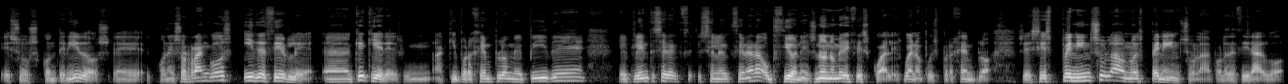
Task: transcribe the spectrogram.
esos contenidos eh, con esos rangos y decirle, eh, ¿qué quieres? Mm, aquí, por ejemplo, me pide el cliente seleccionar opciones. No, no me dices cuáles. Bueno, pues, por ejemplo, si es península o no es península, por decir algo.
